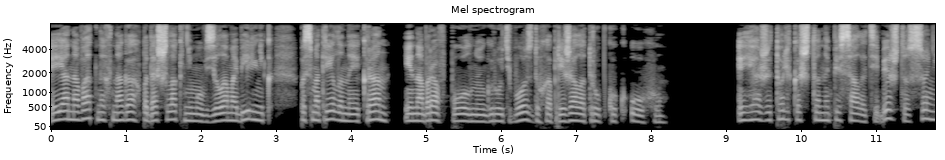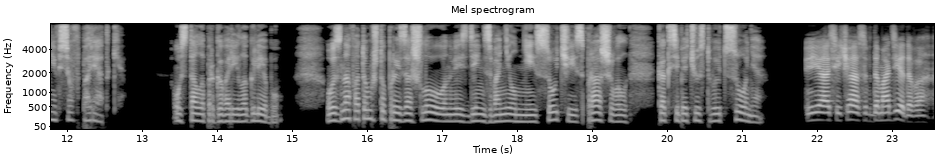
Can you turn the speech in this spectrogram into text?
Я на ватных ногах подошла к нему, взяла мобильник, посмотрела на экран и, набрав полную грудь воздуха, прижала трубку к уху. «Я же только что написала тебе, что с Соней все в порядке», — устало проговорила Глебу. Узнав о том, что произошло, он весь день звонил мне из Сочи и спрашивал, как себя чувствует Соня. «Я сейчас в Домодедово.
